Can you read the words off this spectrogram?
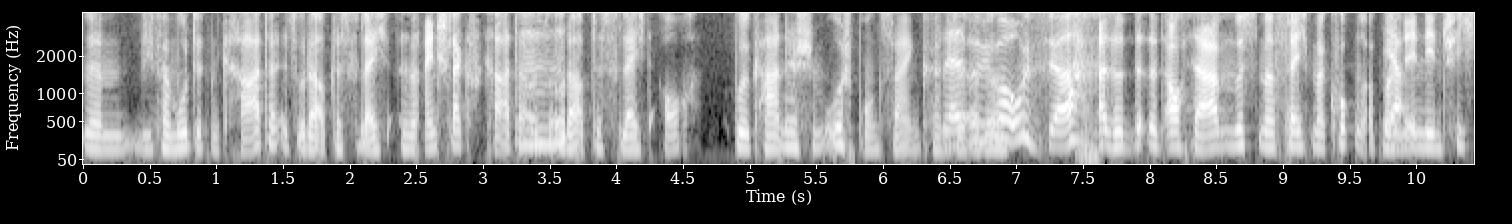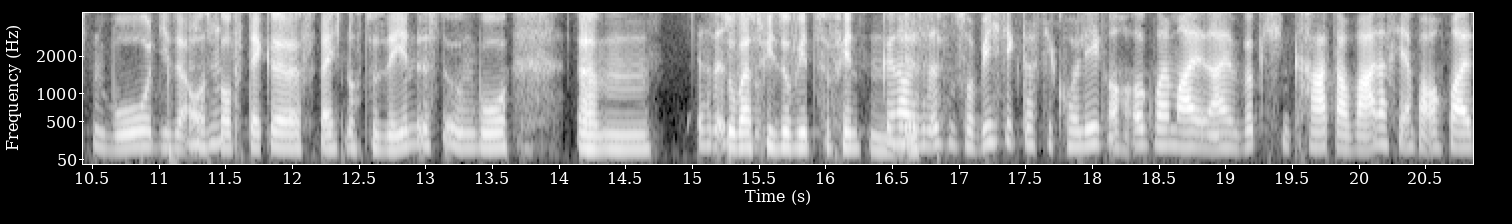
ähm, wie vermutet ein Krater ist oder ob das vielleicht ein Einschlagskrater mhm. ist oder ob das vielleicht auch vulkanischem Ursprung sein könnte. Selbe also, über uns, ja. Also auch da müsste man vielleicht mal gucken, ob man ja. in den Schichten, wo diese mhm. Auswurfdecke mhm. vielleicht noch zu sehen ist, irgendwo ähm, sowas so, wie so wie zu finden genau, ist. Das ist so wichtig, dass die Kollegen auch irgendwann mal in einem wirklichen Krater waren, dass sie einfach auch mal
